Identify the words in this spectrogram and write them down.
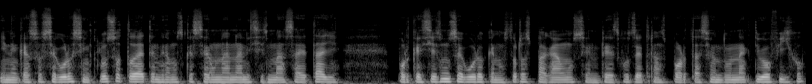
Y en el caso de seguros, incluso todavía tendríamos que hacer un análisis más a detalle. Porque si es un seguro que nosotros pagamos en riesgos de transportación de un activo fijo,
